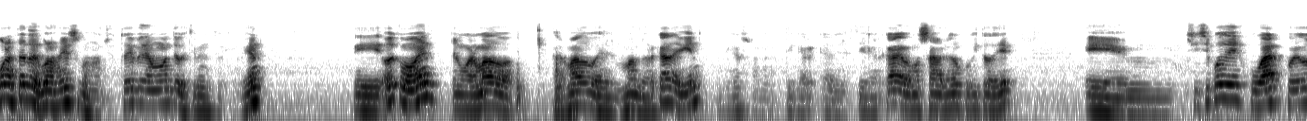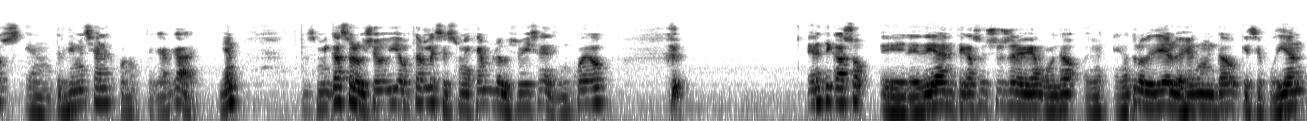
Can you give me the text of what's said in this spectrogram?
Buenas tardes, buenos días buenas noches. Estoy esperando un momento que estoy viendo este video, ¿bien? Eh, hoy, como ven, tengo armado, armado el mando de arcade, ¿bien? En este caso, el sticker, el sticker arcade. Vamos a hablar un poquito de eh, si se puede jugar juegos en tres dimensiones con un sticker arcade, ¿bien? Entonces, en mi caso, lo que yo voy a mostrarles es un ejemplo que yo hice de un juego. En este caso, eh, la idea, en este caso, yo ya le había comentado, en, en otro video les había comentado que se podían,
